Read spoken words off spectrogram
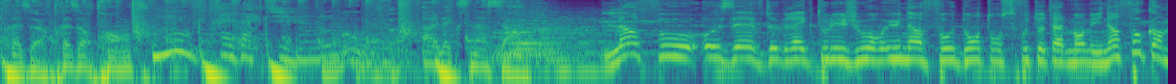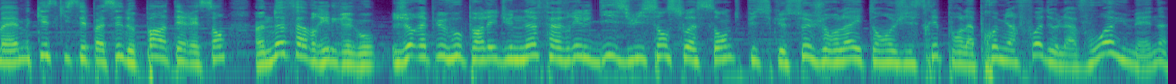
13h, 13h30. Move très actu. Move. Alex Nassar. L'info Osef de Greg tous les jours, une info dont on se fout totalement, mais une info quand même. Qu'est-ce qui s'est passé de pas intéressant un 9 avril, Grégo J'aurais pu vous parler du 9 avril 1860 puisque ce jour-là est enregistré pour la première fois de la voix humaine.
